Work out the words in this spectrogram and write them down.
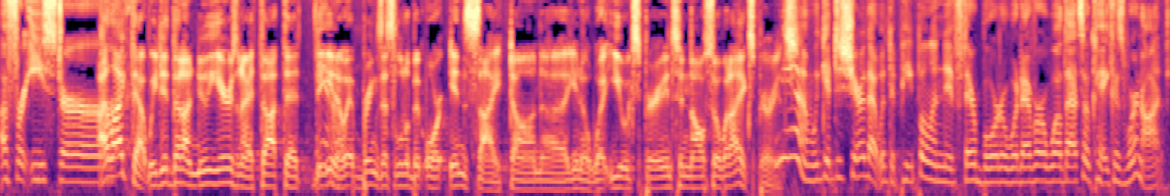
uh, for Easter. I like that. We did that on New Year's, and I thought that you know it brings us a little bit more insight on uh, you know what you experience and also what I experience. Yeah, and we get to share that with the people, and if they're bored or whatever, well, that's okay because we're not.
